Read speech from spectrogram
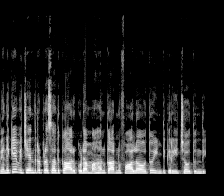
వెనకే విజేంద్ర ప్రసాద్ కారు కూడా మహన్ కార్ను ఫాలో అవుతూ ఇంటికి రీచ్ అవుతుంది.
